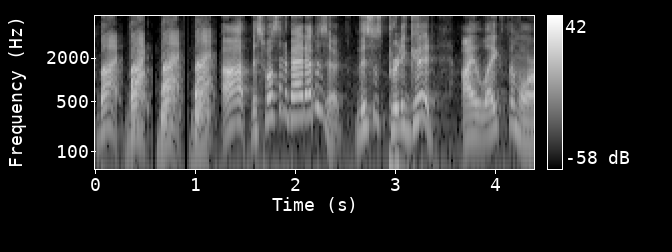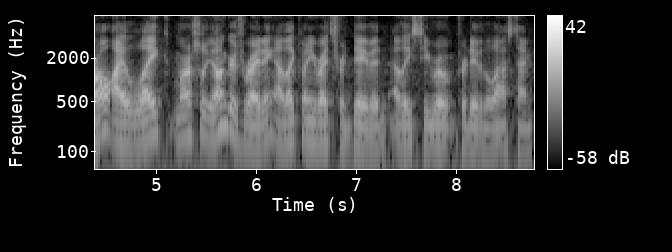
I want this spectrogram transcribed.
but, but, but, but, ah, this wasn't a bad episode. This was pretty good. I like the moral. I like Marshall Younger's writing. I like when he writes for David. At least he wrote for David the last time.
